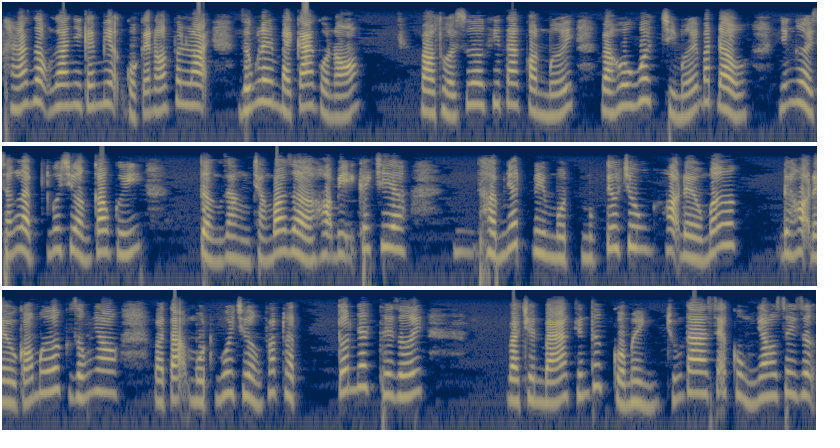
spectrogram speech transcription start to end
há rộng ra như cái miệng của cái nón phân loại, giống lên bài ca của nó vào thuở xưa khi ta còn mới và Hogwarts chỉ mới bắt đầu, những người sáng lập ngôi trường cao quý tưởng rằng chẳng bao giờ họ bị cách chia. Hợp nhất vì một mục tiêu chung, họ đều mơ ước, họ đều có mơ ước giống nhau và tạo một ngôi trường pháp thuật tốt nhất thế giới và truyền bá kiến thức của mình. Chúng ta sẽ cùng nhau xây dựng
